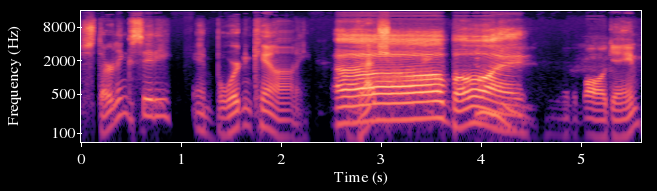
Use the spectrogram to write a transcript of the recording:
Sterling City and Borden County. Oh boy, the ball game.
